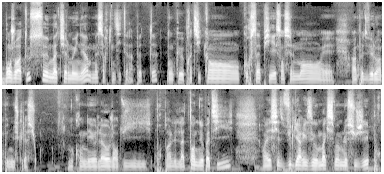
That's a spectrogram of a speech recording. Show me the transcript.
bonjour à tous, Mathieu Almoiner, masseur kinésithérapeute, donc euh, pratiquant course à pied essentiellement et un peu de vélo, un peu de musculation. Donc on est là aujourd'hui pour parler de la tendinopathie. On va essayer de vulgariser au maximum le sujet pour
